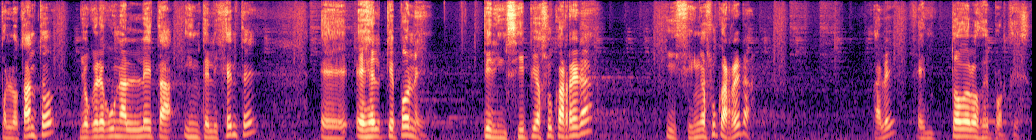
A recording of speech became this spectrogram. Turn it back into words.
Por lo tanto, yo creo que un atleta inteligente eh, es el que pone principio a su carrera y fin a su carrera, ¿vale? En todos los deportes.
